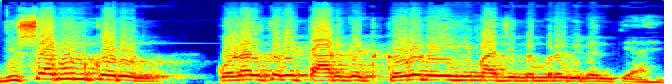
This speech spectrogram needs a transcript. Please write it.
दिशाभूल करून कोणाला तरी टार्गेट करू नये ही माझी नम्र विनंती आहे.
